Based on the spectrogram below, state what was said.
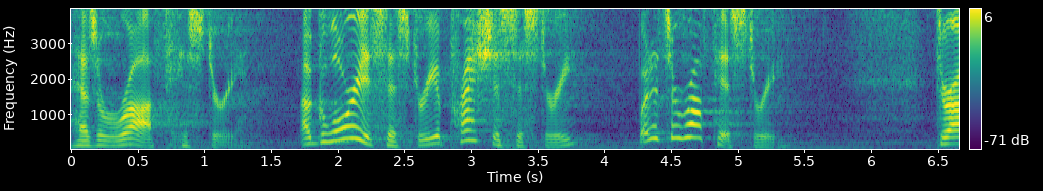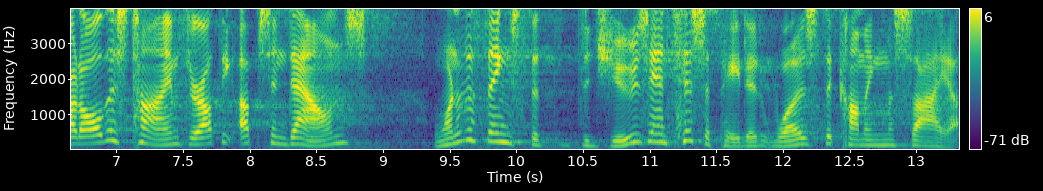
has a rough history, a glorious history, a precious history, but it's a rough history. Throughout all this time, throughout the ups and downs, one of the things that the Jews anticipated was the coming Messiah.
